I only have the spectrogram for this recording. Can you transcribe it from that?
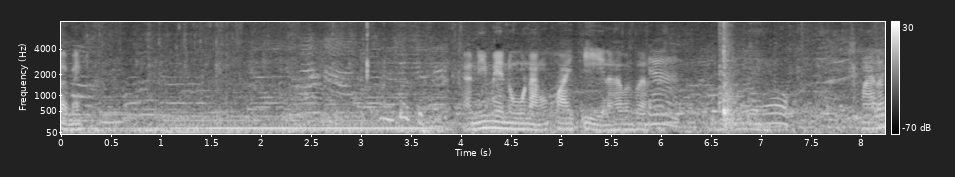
ร่อยไหม อันนี้เมนูหนังควายจีนะครับเพื่อนจ้าๆไมาละ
